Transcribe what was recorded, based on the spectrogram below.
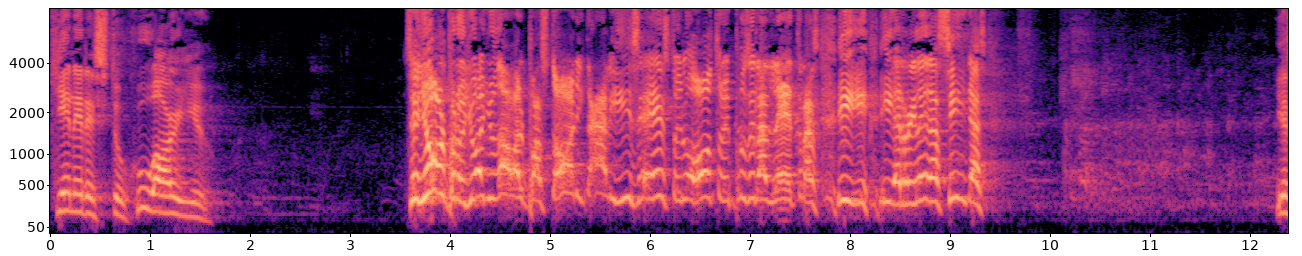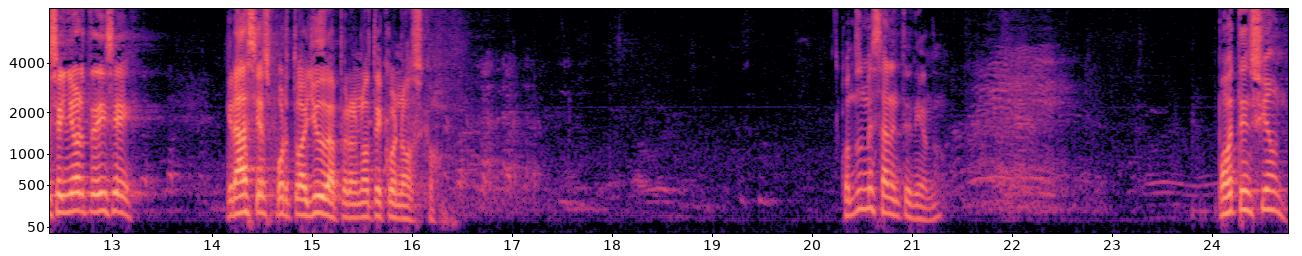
¿Quién eres tú? Who are you? Señor, pero yo ayudaba al pastor y tal, y hice esto y lo otro, y puse las letras y, y, arreglé las sillas. Y el Señor te dice, gracias por tu ayuda, pero no te conozco. ¿Cuántos me están entendiendo? Pon atención.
